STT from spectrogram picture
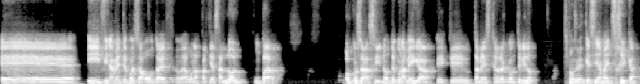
Eh, y finalmente, pues hago otra vez algunas partidas al LOL, un par, o cosas así, ¿no? Tengo una amiga que, que también es creadora de contenido, que se llama Itzhika,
